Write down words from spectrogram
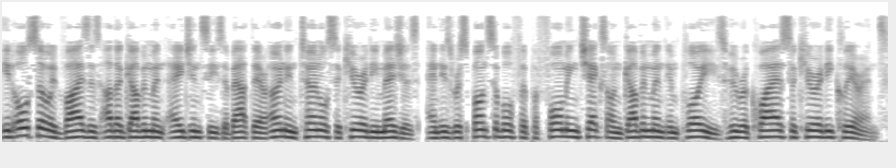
It also advises other government agencies about their own internal security measures, and is responsible for performing checks on government employees who require security clearance.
